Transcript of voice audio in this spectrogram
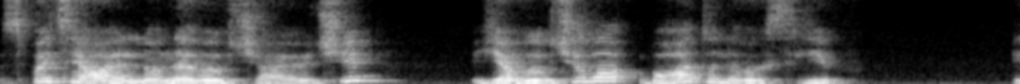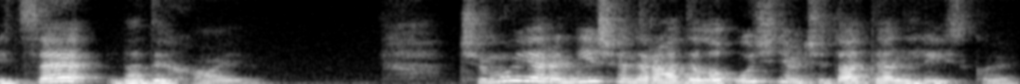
спеціально не вивчаючи, я вивчила багато нових слів. І це надихає. Чому я раніше не радила учням читати англійською?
